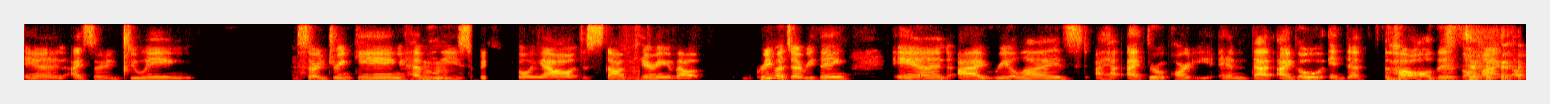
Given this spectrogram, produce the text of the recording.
and I started doing, started drinking heavily, mm-hmm. started going out, just stopped mm-hmm. caring about pretty much everything. And I realized I ha- I threw a party, and that I go in depth about all this on my um,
